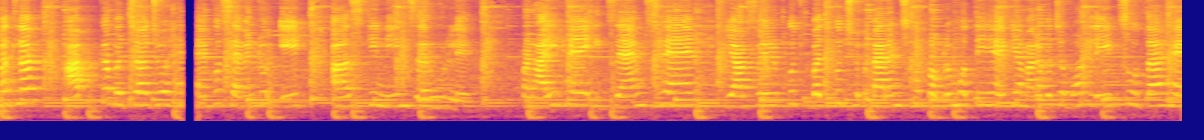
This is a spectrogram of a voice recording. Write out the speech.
मतलब आपका बच्चा जो है, वो सेवन टू एट आवर्स की नींद ज़रूर ले। पढ़ाई है एग्ज़ाम्स हैं, या फिर कुछ बच, कुछ पेरेंट्स को प्रॉब्लम होती है कि हमारा बच्चा बहुत लेट सोता है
